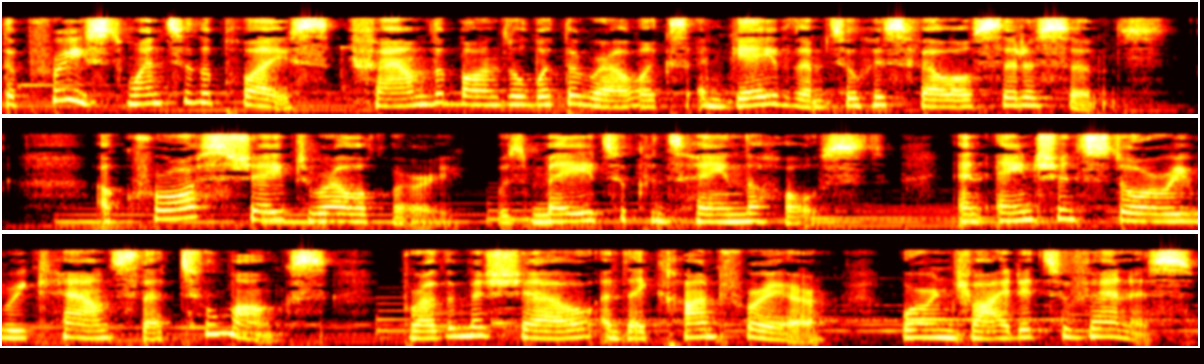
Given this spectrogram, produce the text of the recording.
The priest went to the place, found the bundle with the relics, and gave them to his fellow citizens. A cross shaped reliquary was made to contain the host. An ancient story recounts that two monks, Brother Michel and a confrere, were invited to Venice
